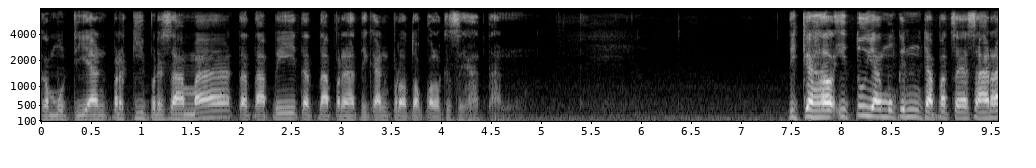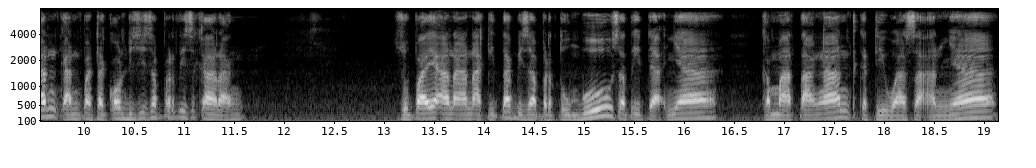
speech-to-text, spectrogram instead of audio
kemudian pergi bersama, tetapi tetap perhatikan protokol kesehatan. Tiga hal itu yang mungkin dapat saya sarankan pada kondisi seperti sekarang, supaya anak-anak kita bisa bertumbuh, setidaknya kematangan, kedewasaannya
